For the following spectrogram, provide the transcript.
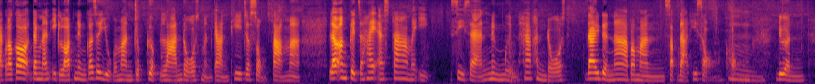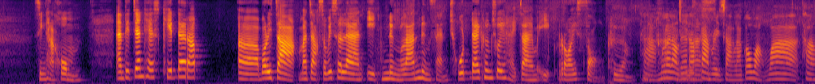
ก แล้วก็ดังนั้นอีกล็อตหนึ่งก็จะอยู่ประมาณเกือบเกือบล้านโดสเหมือนกันที่จะส่งตามมา แล้วอังกฤษจะให้แอสตรามาอีก 415,000 โดส ได้เดือนหน้าประมาณสัปดาห์ที่ 2 ของอืมเดือนสิงหาคมแอนติเจนเทสคิดได้รับเอ่อ บริจาคมาจากสวิตเซอร์แลนด์อีก1ล้าน1แสนชุด ได้เครื่องช่วยหายใจมาอีก 102 เครื่องค่ะนเมื่อเราได้รับการบริจาคแล้วก็หวังว่าทาง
